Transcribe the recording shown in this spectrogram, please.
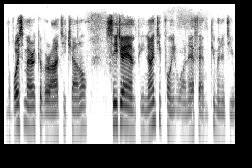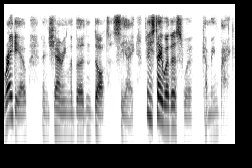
on the Voice America Variety Channel, CJMP 90.1 FM Community Radio, and sharingtheburden.ca. Please stay with us. We're coming back.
